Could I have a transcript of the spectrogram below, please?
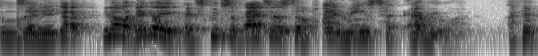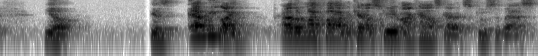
Someone say, yeah, you got, you know what? They gave exclusive access to the Pine Greens to everyone. you know, because every like out of my five accounts, three of my accounts got exclusive as-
